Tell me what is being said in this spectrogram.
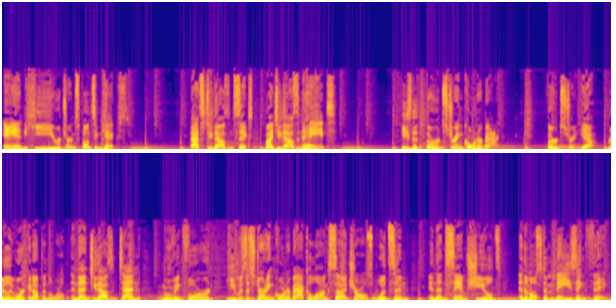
and he returns punts and kicks. That's 2006. By 2008, he's the third string cornerback. Third string, yeah, really working up in the world. And then 2010, moving forward, he was a starting cornerback alongside Charles Woodson and then Sam Shields. And the most amazing thing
